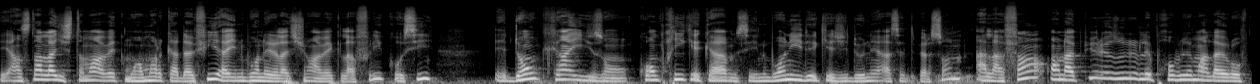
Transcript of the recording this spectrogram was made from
Et en ce temps-là, justement, avec Muammar Kadhafi, a une bonne relation avec l'Afrique aussi. Et donc, quand ils ont compris que c'est une bonne idée que j'ai donnée à cette personne, à la fin, on a pu résoudre les problèmes à l'aéroport.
